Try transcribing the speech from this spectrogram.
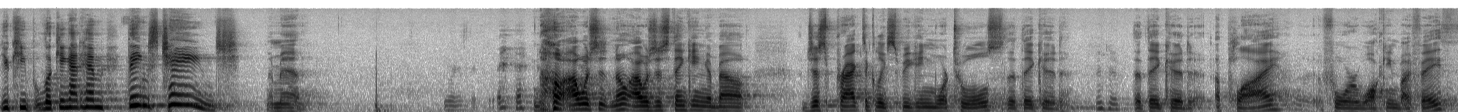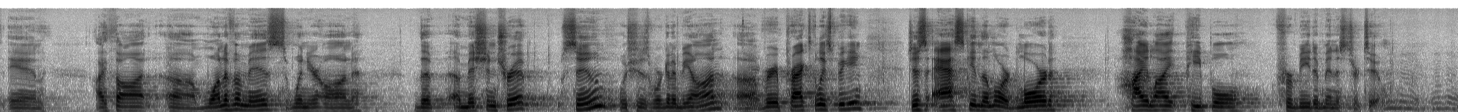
you keep looking at Him, things change. Amen. No, I was just, no, I was just thinking about just practically speaking more tools that they could mm-hmm. that they could apply for walking by faith. And I thought um, one of them is when you're on the a mission trip soon, which is we're going to be on, uh, very practically speaking, just asking the Lord, Lord, highlight people for me to minister to. Mm-hmm, mm-hmm.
